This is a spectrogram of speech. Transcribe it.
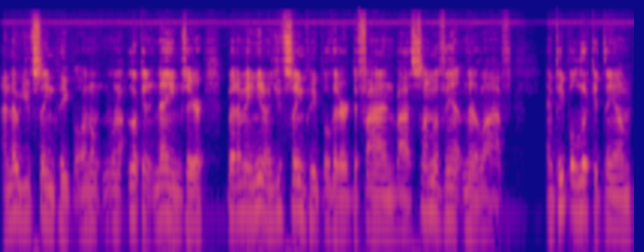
I know you've seen people. I don't. We're not looking at names here, but I mean, you know, you've seen people that are defined by some event in their life, and people look at them,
